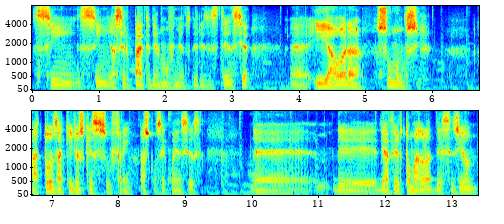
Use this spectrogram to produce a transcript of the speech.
sin, sin hacer parte del movimiento de resistencia eh, y ahora suman-se a todos aquellos que sufren las consecuencias eh, de, de, haber tomado la decisión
